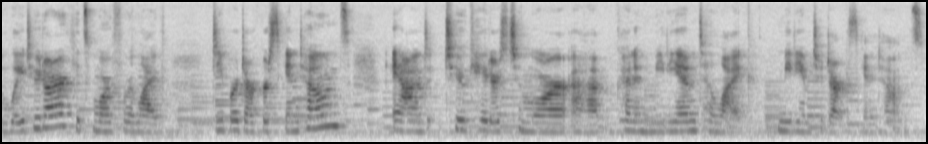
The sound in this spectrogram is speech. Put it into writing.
way too dark. It's more for like deeper, darker skin tones, and two caters to more um, kind of medium to like medium to dark skin tones,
